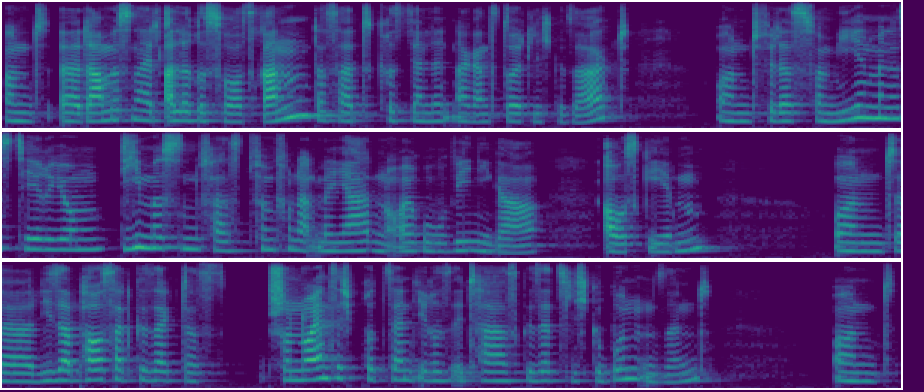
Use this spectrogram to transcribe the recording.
Und äh, da müssen halt alle Ressorts ran. Das hat Christian Lindner ganz deutlich gesagt. Und für das Familienministerium, die müssen fast 500 Milliarden Euro weniger ausgeben. Und äh, Lisa Paus hat gesagt, dass schon 90 Prozent ihres Etats gesetzlich gebunden sind. Und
